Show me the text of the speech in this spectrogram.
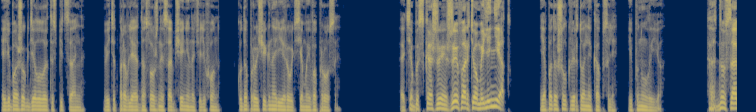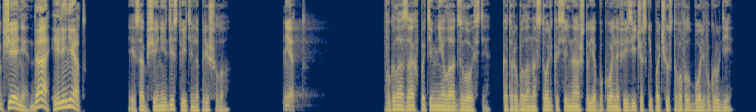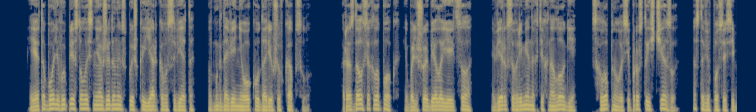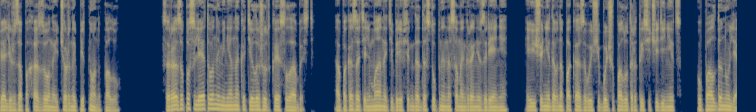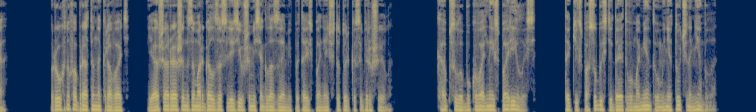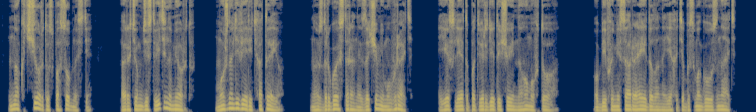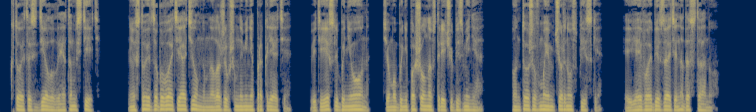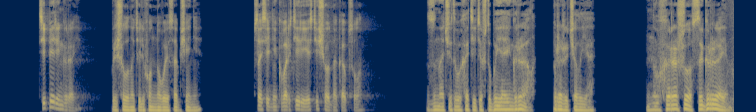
Или Божок делал это специально, ведь отправляя односложные сообщения на телефон, куда проще игнорировать все мои вопросы. «А «Хотя бы скажи, жив Артём или нет?» Я подошел к виртуальной капсуле и пнул ее. «Одно сообщение, да или нет?» И сообщение действительно пришло. «Нет». В глазах потемнело от злости, которая была настолько сильна, что я буквально физически почувствовал боль в груди. И эта боль выплеснулась неожиданной вспышкой яркого света, в мгновение ока ударивший в капсулу. Раздался хлопок, и большое белое яйцо, верх современных технологий, схлопнулось и просто исчезло, оставив после себя лишь запах озона и черное пятно на полу. Сразу после этого на меня накатила жуткая слабость, а показатель маны, теперь всегда доступный на самой грани зрения и еще недавно показывающий больше полутора тысяч единиц, упал до нуля. Рухнув обратно на кровать, я ошарашенно заморгал заслезившимися глазами, пытаясь понять, что только совершил. Капсула буквально испарилась. Таких способностей до этого момента у меня точно не было. Но к черту способности! Артем действительно мертв. Можно ли верить Хатею? Но с другой стороны, зачем ему врать? Если это подтвердит еще и Наумов, то... Убив эмиссара Эйдолана, я хотя бы смогу узнать, кто это сделал, и отомстить. Не стоит забывать и о темном, наложившем на меня проклятие. Ведь если бы не он, Тёма бы не пошел навстречу без меня. Он тоже в моем черном списке, и я его обязательно достану. Теперь играй. Пришло на телефон новое сообщение. В соседней квартире есть еще одна капсула. Значит, вы хотите, чтобы я играл? прорычал я. Ну хорошо, сыграем.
